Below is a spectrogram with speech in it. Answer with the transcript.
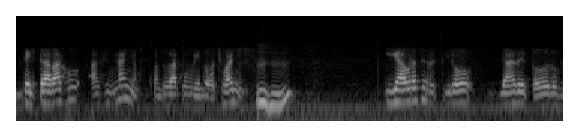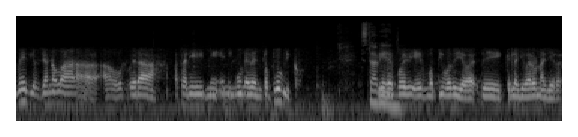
del trabajo hace un año, cuando va cumpliendo ocho años. Ujú. Y ahora se retiró ya de todos los medios, ya no va a, a volver a, a salir ni- en ningún evento público. Está Y bien. fue el motivo de, llevar- de que la llevaron ayer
